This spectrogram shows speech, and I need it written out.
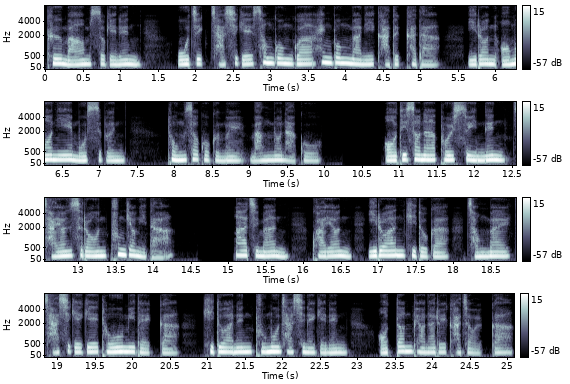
그 마음 속에는 오직 자식의 성공과 행복만이 가득하다. 이런 어머니의 모습은 동서고금을 막론하고 어디서나 볼 수 있는 자연스러운 풍경이다. 하지만 과연 이러한 기도가 정말 자식에게 도움이 될까? 기도하는 부모 자신에게는 어떤 변화를 가져올까?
